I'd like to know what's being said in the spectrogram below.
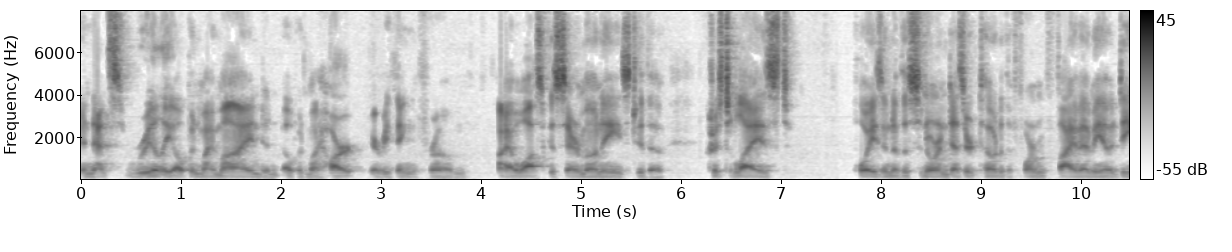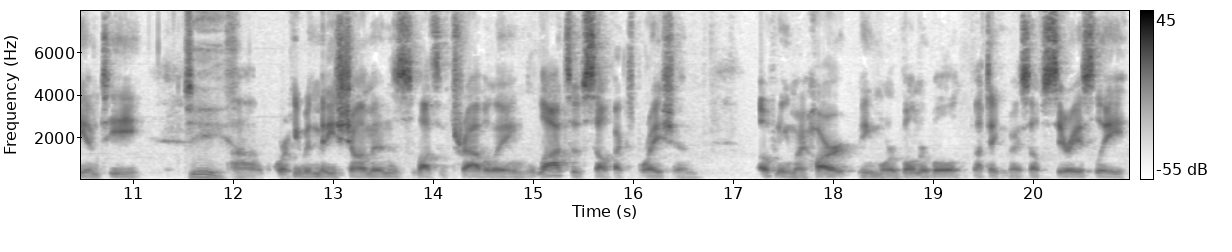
and that's really opened my mind and opened my heart. Everything from ayahuasca ceremonies to the crystallized poison of the Sonoran Desert toad to the form of 5-MeO DMT. Jeez. Uh, working with many shamans, lots of traveling, lots of self-exploration, opening my heart, being more vulnerable, not taking myself seriously.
